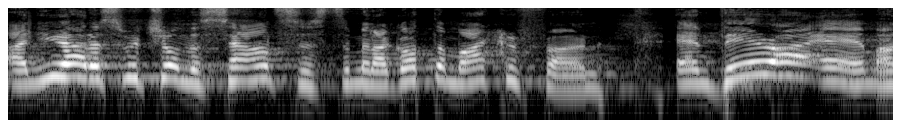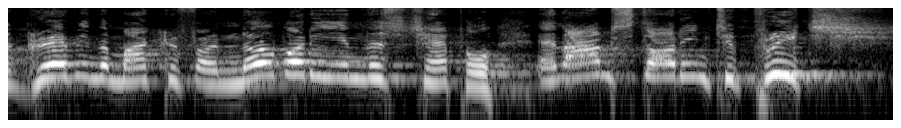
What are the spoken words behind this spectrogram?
I knew how to switch on the sound system, and I got the microphone. And there I am, I'm grabbing the microphone, nobody in this chapel, and I'm starting to preach.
